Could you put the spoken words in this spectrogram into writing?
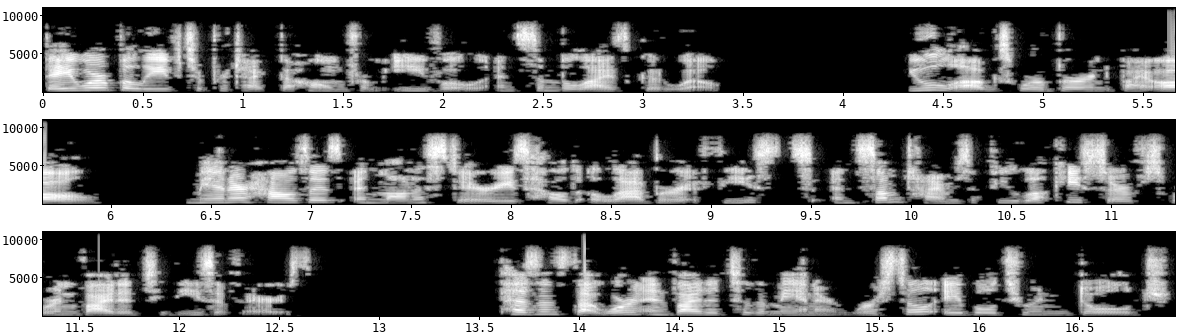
They were believed to protect the home from evil and symbolize goodwill. Yule logs were burned by all. Manor houses and monasteries held elaborate feasts, and sometimes a few lucky serfs were invited to these affairs. Peasants that weren't invited to the manor were still able to indulge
